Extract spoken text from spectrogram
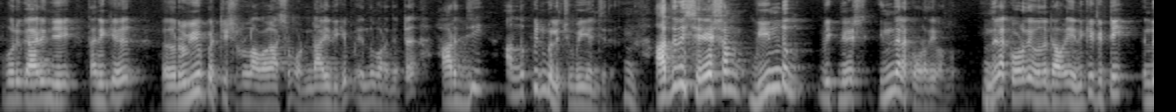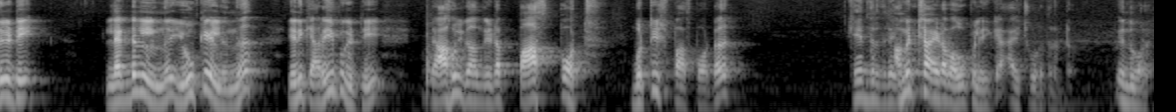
അപ്പോൾ ഒരു കാര്യം ചെയ്യ്. തനിക്ക് റിവ്യൂ പെറ്റീഷനുള്ള അവകാശം ഉണ്ടായിരിക്കും എന്ന് പറഞ്ഞിട്ട് ഹർജി അന്ന് പിൻവലിച്ചു മെയ് അഞ്ചിന്. അതിനുശേഷം വീണ്ടും വിഘ്നേഷ് ഇന്നലെ കോടതി വന്നു. ഇന്നലെ കോടതി വന്നിട്ട് അവൻ എനിക്ക് കിട്ടി. എന്ത് കിട്ടി? ലണ്ടനിൽ നിന്ന് യു കെയിൽ നിന്ന് എനിക്ക് അറിയിപ്പ് കിട്ടി. രാഹുൽ ഗാന്ധിയുടെ പാസ്പോർട്ട് ബ്രിട്ടീഷ് പാസ്പോർട്ട് കേന്ദ്രത്തിലേക്ക്. അമിത്ഷായുടെ വകുപ്പിലേക്ക് അയച്ചു കൊടുത്തിട്ടുണ്ട് എന്ന് പറഞ്ഞു.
